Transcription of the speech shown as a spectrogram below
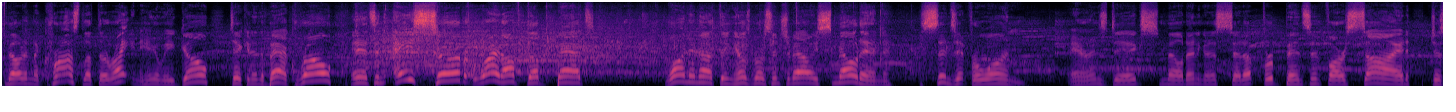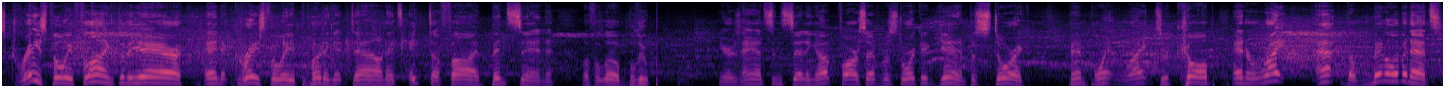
Smeldon across left to right, and here we go. Taking in the back row, and it's an ace serve right off the bat. One to nothing. Hillsboro Central Valley. Smeldon sends it for one. Aaron's dig. Smeldon going to set up for Benson far side. Just gracefully flying through the air and gracefully putting it down. It's 8 to 5. Benson with a little bloop. Here's Hanson setting up far side for Pastoric again. Pastoric pinpoint right to Culp and right at the middle of the net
